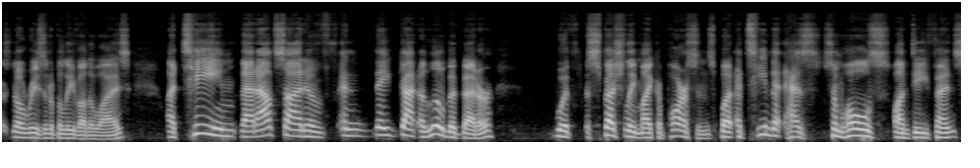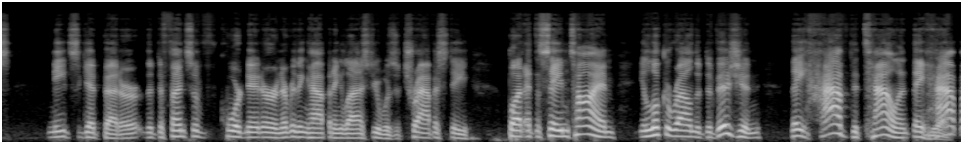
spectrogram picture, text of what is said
There's no reason to believe otherwise. A team that outside of, and they got a little bit better with especially Micah Parsons, but a team that has some holes on defense needs to get better. The defensive coordinator and everything happening last year was a travesty. But at the same time, you look around the division, they have the talent, they Yeah. have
